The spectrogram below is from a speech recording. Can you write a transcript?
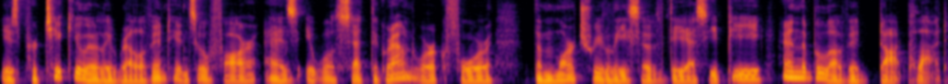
is particularly relevant insofar as it will set the groundwork for the March release of the SEP, and the beloved dot plot.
